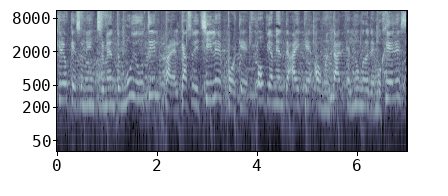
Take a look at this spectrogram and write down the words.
creo que es un instrumento muy útil para el caso de Chile porque obviamente hay que aumentar el número de mujeres.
